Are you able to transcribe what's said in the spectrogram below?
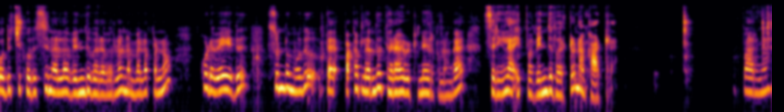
கொதித்து கொதித்து நல்லா வெந்து வர வரல நம்ம என்ன பண்ணோம் கூடவே இது சுண்டும் போது த பக்கத்தில் இருந்து தெராய் விட்டுனே இருக்கணுங்க சரிங்களா? இப்போ வெந்து வரட்டும் நான் காட்டுறேன். பாருங்கள்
